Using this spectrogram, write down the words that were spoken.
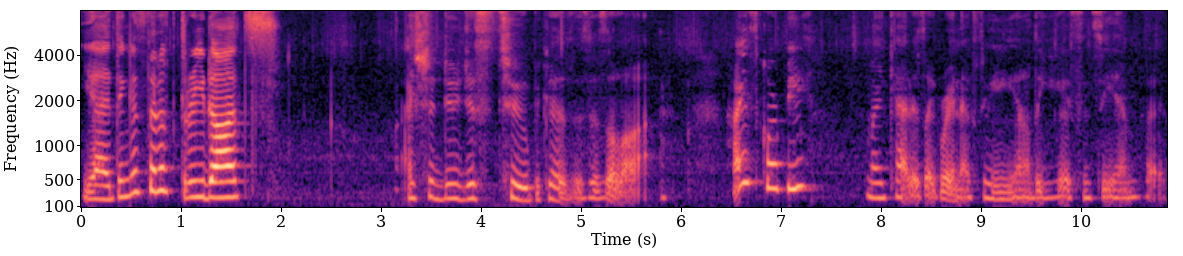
Yeah, I think instead of three dots, I should do just two because this is a lot. Hi, Scorpy. My cat is like right next to me. I don't think you guys can see him, but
